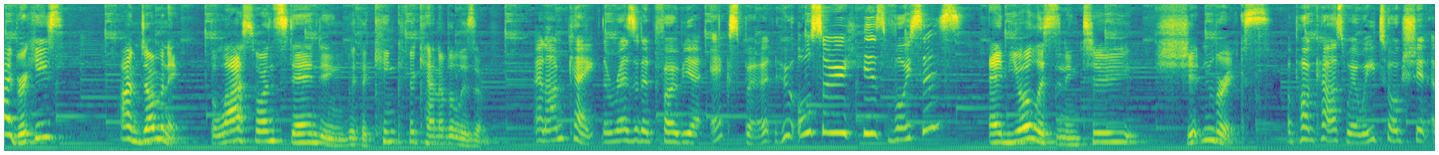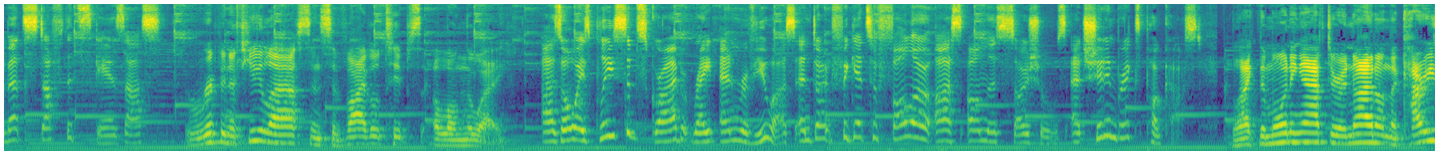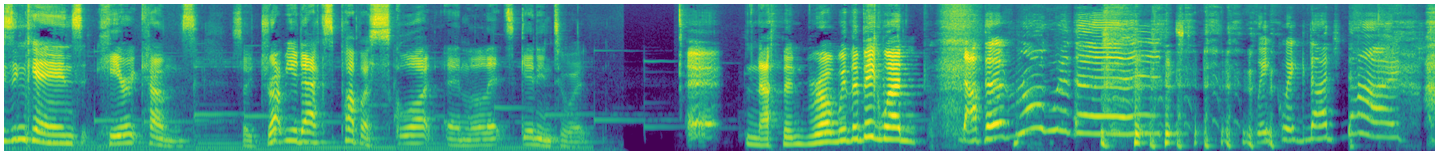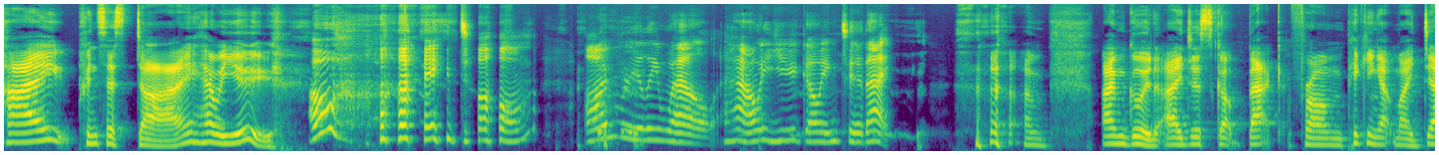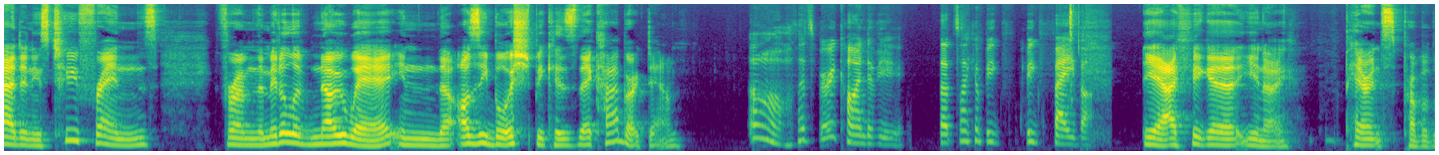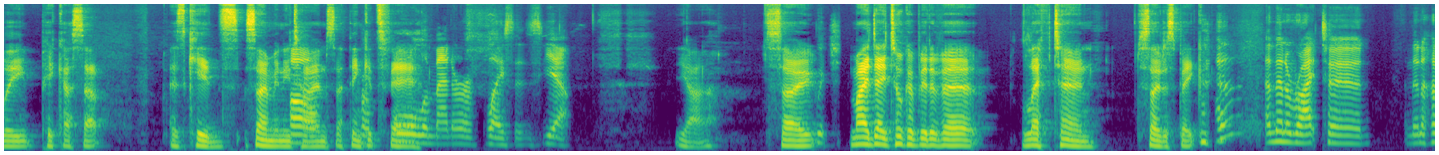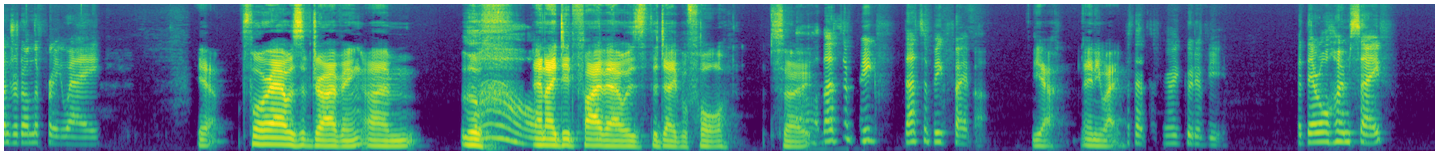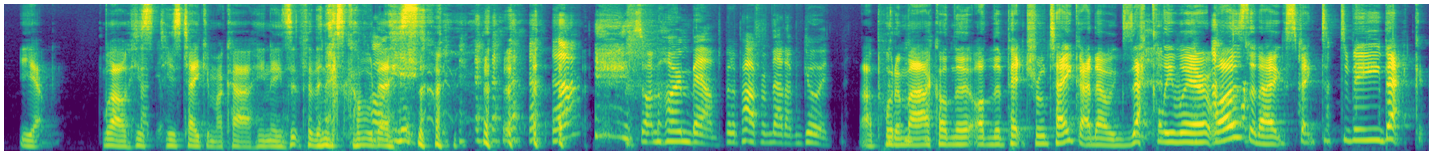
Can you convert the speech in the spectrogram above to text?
Hi, Brickies. I'm Dominic, the last one standing with a kink for cannibalism. And I'm Kate, the resident phobia expert who also hears voices. And you're listening to Shit and Bricks, a podcast where we talk shit about stuff that scares us. ripping a few laughs and survival tips along the way. As always, please subscribe, rate, and review us. And don't forget to follow us on the socials at Shit and Bricks Podcast. Like the morning after a night on the curries and cans, here it comes. So drop your ducks, pop a squat, and let's get into it. Eh, nothing wrong with the big one. Nothing wrong with it. wink, wink, nudge, nudge. Hi, Princess Di. How are you? Oh, hi, Tom. I'm really well. How are you going today? I'm I'm good. I just got back from picking up my dad and his two friends from the middle of nowhere in the Aussie bush because their car broke down. Oh, that's very kind of you. That's like a big, big favor. Yeah, I figure, you know, parents probably pick us up as kids so many Oh, times. I think it's fair. All a manner of places. Yeah. Yeah. So Which, my day took a bit of a left turn, so to speak. and then a right turn, and then a 100 on the freeway. Yeah. Four hours of driving. I'm ugh. Wow. and I did five hours the day before. So Oh, that's a big, that's a big favor. yeah. Anyway, But that's very good of you. But they're all home safe. yeah. Well, he's Fabulous. he's taking my car. He needs it for the next couple Oh, days. yeah. So so I'm homebound, but apart from that, I'm good. I put a mark on the on the petrol tank. I know exactly where it was, and I expect it to be back.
